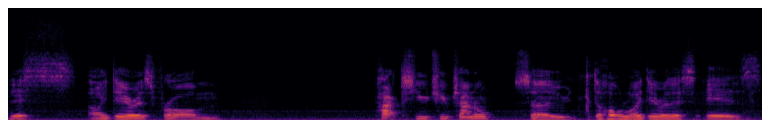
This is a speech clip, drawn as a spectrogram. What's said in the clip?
this idea is from Pack's YouTube channel. So the whole idea of this is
